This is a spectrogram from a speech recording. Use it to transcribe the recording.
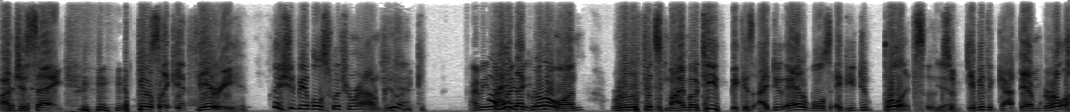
I'm just saying, it feels like in theory they should be able to switch around. Be Like, I mean, oh, hey, that be- gorilla one really fits my motif because I do animals and you do bullets. Yeah. So give me the goddamn gorilla.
